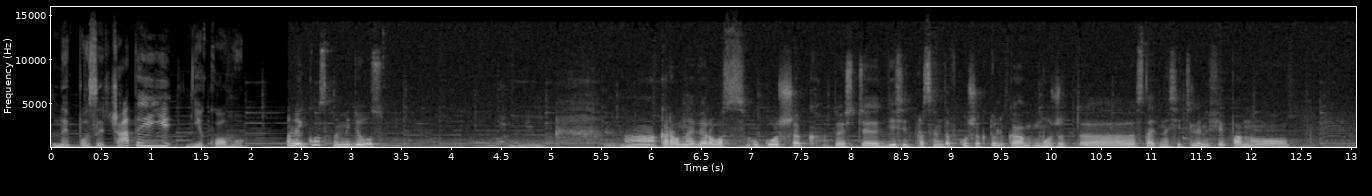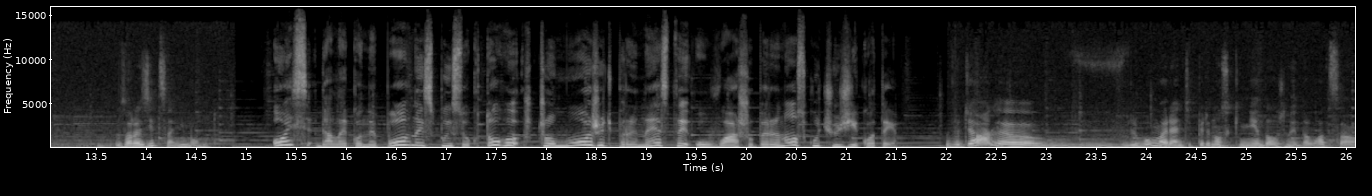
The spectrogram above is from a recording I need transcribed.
не позичати її нікому. Лейкоз, хламидиоз, а, коронавирус у кошек. То есть э, 10% кошек только может э, стать носителями ФИПа, но заразиться они могут. Ось далеко не повний список того, що можуть принести у вашу переноску чужі коти. В идеале в любом варианте переноски не должны даваться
